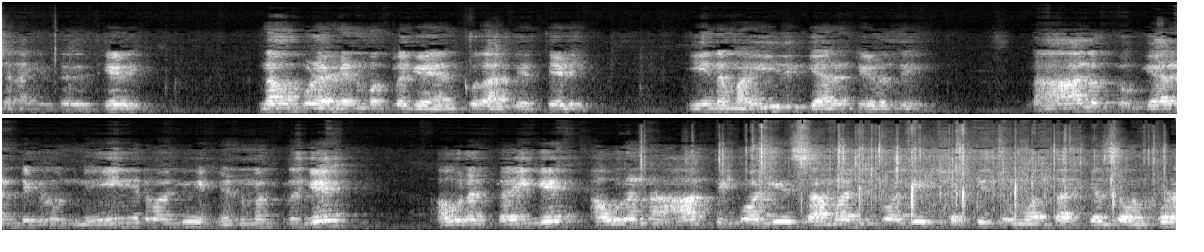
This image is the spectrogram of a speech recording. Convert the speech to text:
ಚೆನ್ನಾಗಿರ್ತದೆ ಅಂತ ಹೇಳಿ ನಾವು ಕೂಡ ಹೆಣ್ಮಕ್ಳಿಗೆ ಅನುಕೂಲ ಆಗಲಿ ಅಂತೇಳಿ ಈ ನಮ್ಮ ಐದು ಗ್ಯಾರಂಟಿಗಳಲ್ಲಿ ನಾಲ್ಕು ಗ್ಯಾರಂಟಿಗಳು ನೇರವಾಗಿ ಹೆಣ್ಮಕ್ಳಿಗೆ, ಅವರ ಕೈಗೆ, ಅವರನ್ನ ಆರ್ಥಿಕವಾಗಿ, ಸಾಮಾಜಿಕವಾಗಿ ಶಕ್ತಿ ತುಂಬುವಂತ ಕೆಲಸವನ್ನು ಕೂಡ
